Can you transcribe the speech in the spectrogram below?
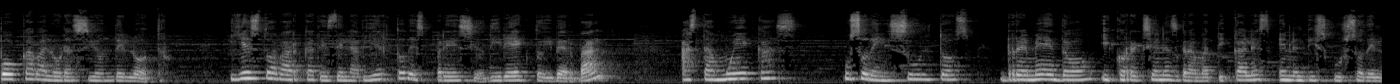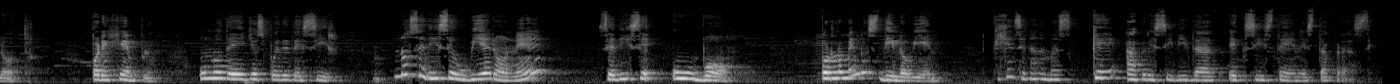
poca valoración del otro. Y esto abarca desde el abierto desprecio directo y verbal hasta muecas, uso de insultos, remedo y correcciones gramaticales en el discurso del otro. Por ejemplo, uno de ellos puede decir, no se dice hubieron, ¿eh? Se dice hubo. Por lo menos dilo bien. Fíjense nada más qué agresividad existe en esta frase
